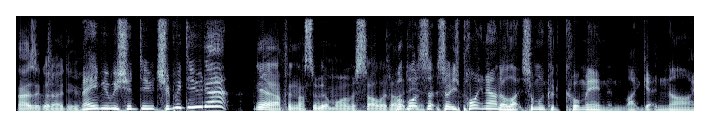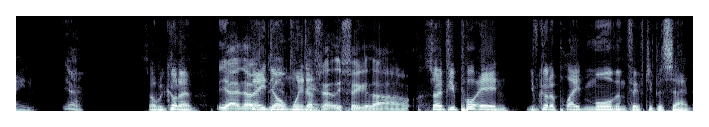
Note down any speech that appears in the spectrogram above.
That is a good idea. Maybe we should do. Should we do that? Yeah, I think that's a bit more of a solid But idea. what's so, so he's pointing out though, like someone could come in and like get a nine. yeah. So we've got to. Yeah, no, They you don't win it. Definitely figure that out. So if you put in, you've got to play more than fifty percent.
